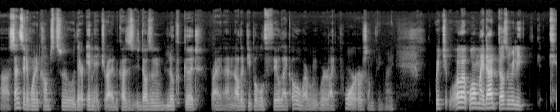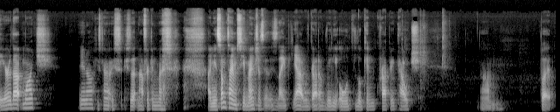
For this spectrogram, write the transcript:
uh, sensitive when it comes to their image, right? Because it doesn't look good, right? And other people will feel like, oh, we, we're like poor or something, right? Which well, well, my dad doesn't really care that much. You know, he's kind of he's, he's an African man. I mean, sometimes he mentions it. It's like, yeah, we've got a really old looking, crappy couch. Um, but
